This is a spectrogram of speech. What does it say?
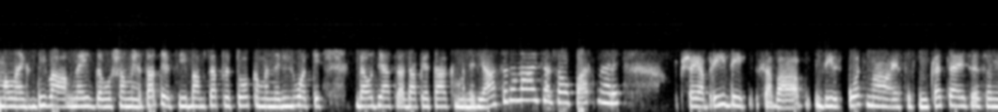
man liekas, divām neizdevušamies attiecībām sapratu to, ka man ir ļoti daudz jāstrādā pie tā, ka man ir jāsarunājas ar savu partneri. Šajā brīdī, savā dzīves posmā, es esmu precējusies un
